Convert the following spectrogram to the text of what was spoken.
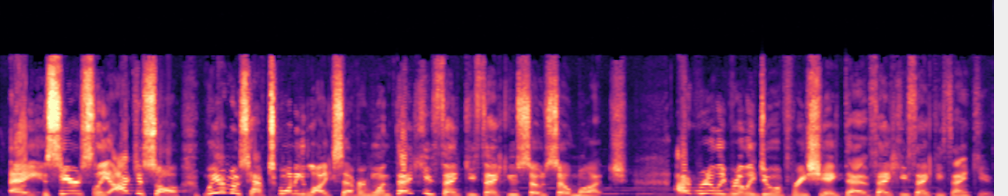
Hey, seriously, I just saw we almost have 20 likes, everyone. Thank you, thank you, thank you so, so much. I really, really do appreciate that. Thank you, thank you, thank you.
